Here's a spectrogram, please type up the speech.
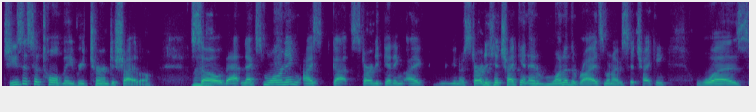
Jesus had told me, return to Shiloh. So that next morning, I got started getting, I, you know, started hitchhiking. And one of the rides when I was hitchhiking was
